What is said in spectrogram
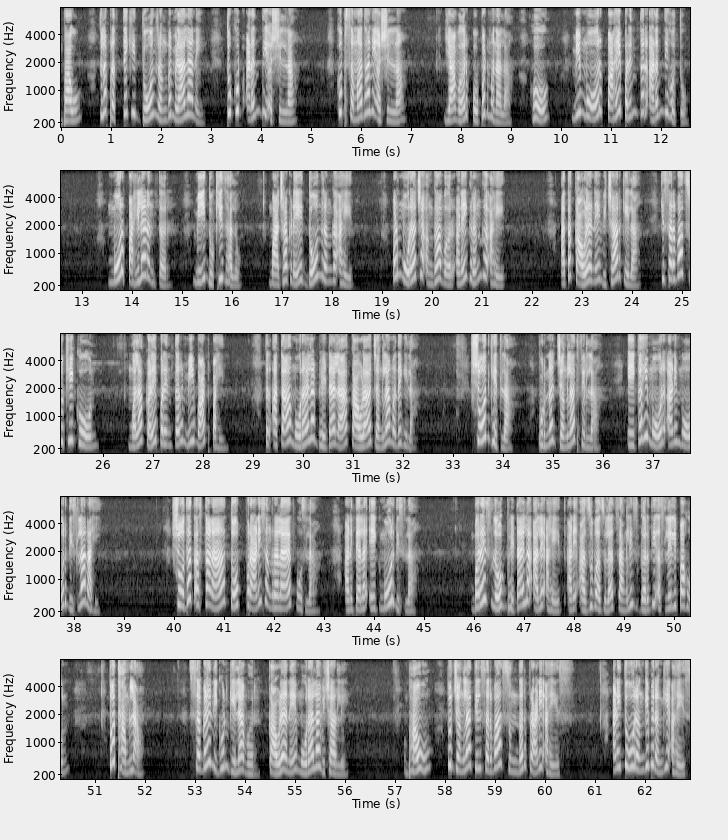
भाऊ तुला प्रत्येकी दोन रंग मिळाला नाही. तू खूप आनंदी असशील ना? खूप समाधानी असशील ना? यावर पोपट म्हणाला हो मी मोर पाहेपर्यंत आनंदी होतो. मोर पाहिल्यानंतर मी दुखी झालो. माझ्याकडे दोन रंग आहेत. पण मोराच्या अंगावर अनेक रंग आहेत. आता कावळ्याने विचार केला की सर्वात सुखी कोण? मला कळेपर्यंत मी वाट पाहिन. तर आता मोरायला भेटायला कावळा जंगलामध्ये गेला. शोध घेतला. पूर्ण जंगलात फिरला. एकही मोर आणि मोर दिसला नाही. शोधत असताना तो प्राणी संग्रहालयात पोचला आणि त्याला एक मोर दिसला. बरेच लोक भेटायला आले आहेत आणि आजूबाजूला चांगलीच गर्दी असलेली पाहून तो थांबला. सगळे निघून गेल्यावर कावळ्याने मोराला विचारले भाऊ तू जंगलातील सर्वात सुंदर प्राणी आहेस आणि तू रंगीबिरंगी आहेस.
